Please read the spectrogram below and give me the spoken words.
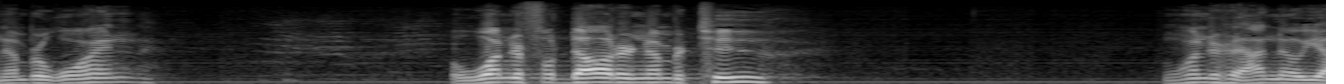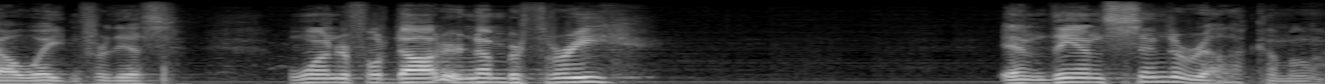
Number one, a wonderful daughter. Number two, wonder. I know y'all waiting for this. Wonderful daughter. Number three, and then Cinderella come along.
